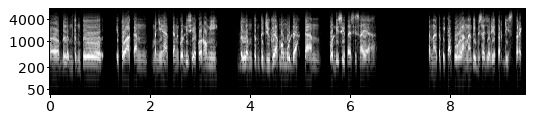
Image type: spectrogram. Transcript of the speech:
eh, belum tentu itu akan menyehatkan kondisi ekonomi. Belum tentu juga memudahkan kondisi tesis saya. Karena ketika pulang nanti bisa jadi terdistract,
